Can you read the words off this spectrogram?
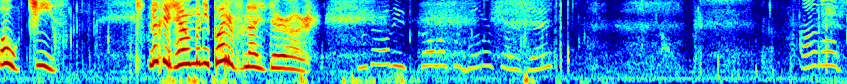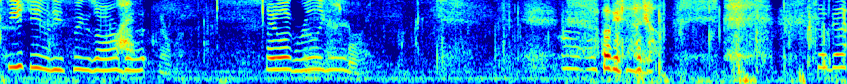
oh, jeez. Look at how many butterflies there are. Look at all these colorful butterflies, guys. I don't know what species these things are, but they look really good. Uh, Okay, let's go. so, guys,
